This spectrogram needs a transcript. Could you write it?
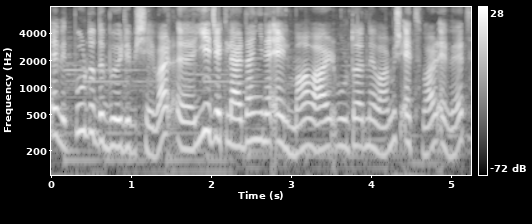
Evet burada da böyle bir şey var. Ee, yiyeceklerden yine elma var. Burada ne varmış? Et var. Evet.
